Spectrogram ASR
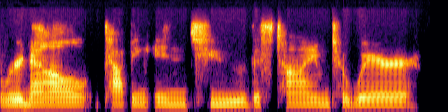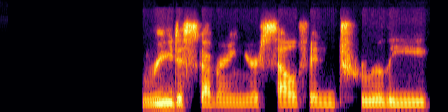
we're now tapping into this time to where rediscovering yourself and truly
